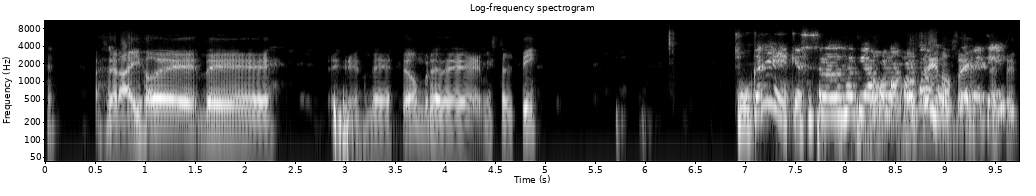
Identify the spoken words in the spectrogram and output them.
Será hijo de, de, de, este hombre, de Mr. T. ¿Tú crees que esa será la iniciativa no, por la no, sé, no sé.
